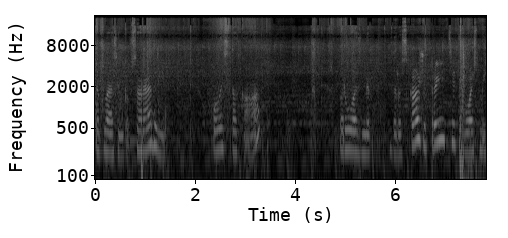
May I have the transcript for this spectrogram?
теплесенька всередині. Ось така. Розмір, зараз скажу, 38.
